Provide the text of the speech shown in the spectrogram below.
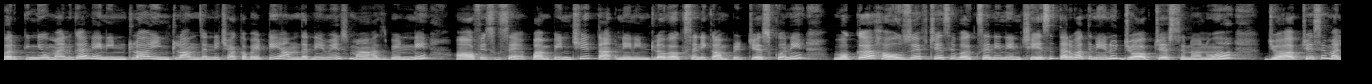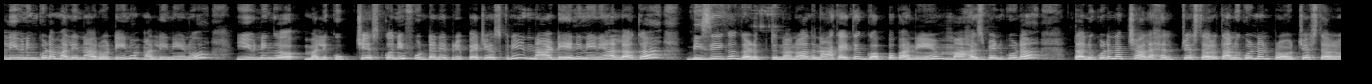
వర్కింగ్ ఉమెన్గా నేను ఇంట్లో ఇంట్లో అందరినీ చక్కబెట్టి అందరినీ మీన్స్ మా హస్బెండ్ని ఆఫీస్కి పంపించి నేను ఇంట్లో వర్క్ వర్క్స్ అన్ని కంప్లీట్ చేసుకొని ఒక హౌస్ వైఫ్ చేసే వర్క్స్ అన్ని నేను చేసి తర్వాత నేను జాబ్ చేస్తున్నాను. జాబ్ చేసి మళ్ళీ ఈవినింగ్ కూడా మళ్ళీ నా రొటీన్ మళ్ళీ నేను ఈవినింగ్ మళ్ళీ కుక్ చేసుకొని ఫుడ్ అనేది ప్రిపేర్ చేసుకుని నా డేని నేను అలాగా బిజీగా గడుపుతున్నాను. అది నాకైతే గొప్ప పని. మా హస్బెండ్ కూడా తను కూడా నాకు చాలా హెల్ప్ చేస్తారు. తను కూడా నన్ను ప్రౌడ్ చేస్తారు.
